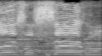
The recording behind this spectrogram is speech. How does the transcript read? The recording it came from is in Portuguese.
this will save.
